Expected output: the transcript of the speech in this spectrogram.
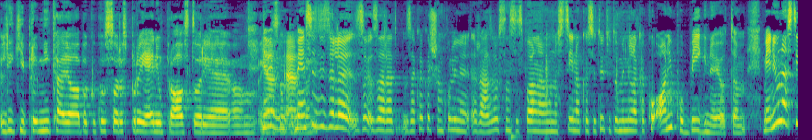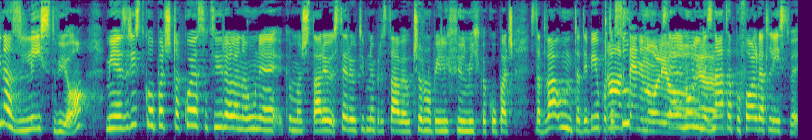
liki premikajo, pa kako so razporejeni v prostor. Je, um, Ja, ja. pomemben. Meni se zdi, zelo, za, za, za kakršen koli razlog sem se spomnila v eno sceno, ko se tudi tudi omenila, kako oni pobegnejo tam. Meni je ena scena z lestvijo, mi je zres tako pač takoj asociirala na une, ki imaš stare, stereotipne predstave v črno-belih filmih, kako pač sta dva unta, debel pa ta Ah, sup, Stan in Olio, Stan in Olio ne ja. znata pofolgati lestve.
